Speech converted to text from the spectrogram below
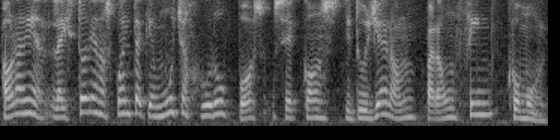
Ahora bien, la historia nos cuenta que muchos grupos se constituyeron para un fin común.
